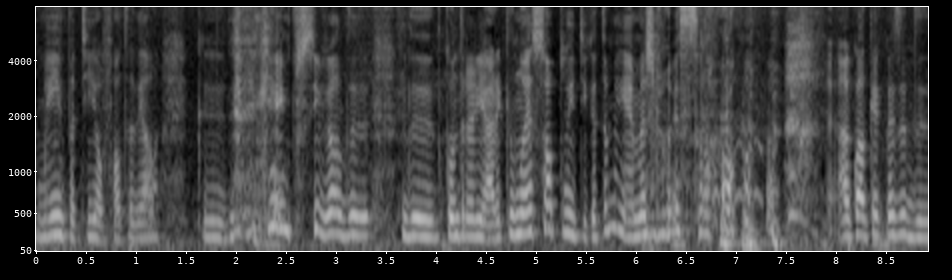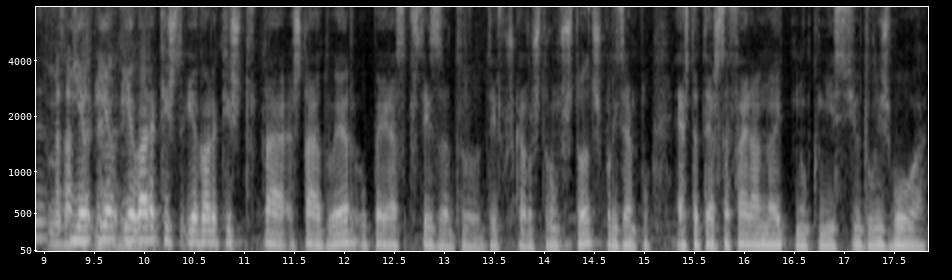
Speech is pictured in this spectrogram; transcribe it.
uma empatia ou falta dela que, que é impossível de, de, de, contrariar. Aquilo não é só política, também é, mas não é só. Há qualquer coisa de. Mas e, e, e, agora que isto, e agora que isto está, está a doer, o PS precisa de, de ir buscar os trunfos todos. Por exemplo, esta terça-feira à noite, no comício de Lisboa,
